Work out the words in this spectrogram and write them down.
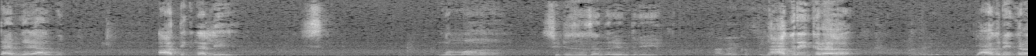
ಟೈಮ್ದಲ್ಲಿ ಆಗಬೇಕು. ಆ ದಿಕ್ಕಿನಲ್ಲಿ ನಮ್ಮ ಸಿಟಿಸನ್ಸ್ ಅಂದರೆ ಏನ್ರಿ? ನಾಗರಿಕ ನಾಗರಿಕರ ನಾಗರಿಕರ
